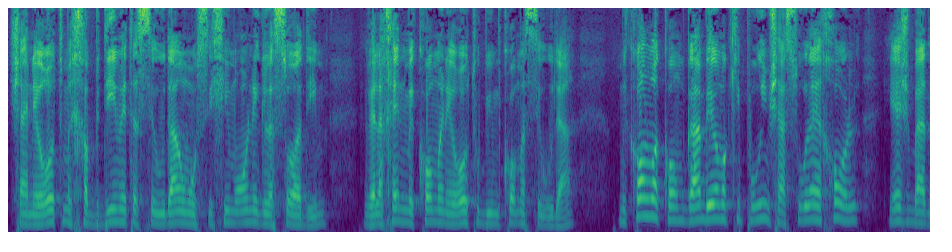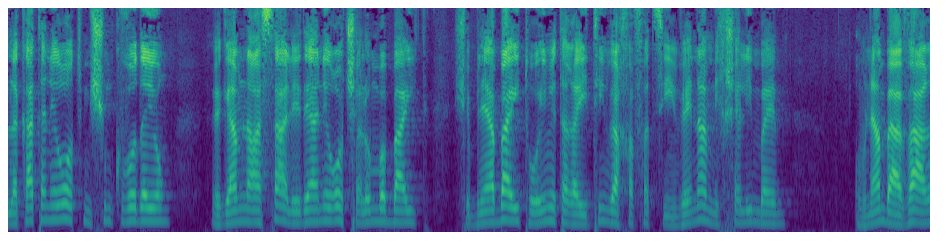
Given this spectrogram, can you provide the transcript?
שהנרות מכבדים את הסעודה ומוסיפים עונג לסועדים, ולכן מקום הנרות הוא במקום הסעודה, מכל מקום, גם ביום הכיפורים שאסור לאכול, יש בהדלקת הנרות משום כבוד היום, וגם נעשה על ידי הנרות שלום בבית, שבני הבית רואים את הרהיטים והחפצים ואינם נכשלים בהם. אמנם בעבר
